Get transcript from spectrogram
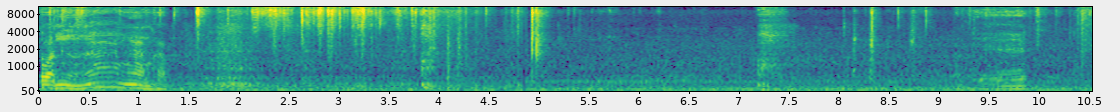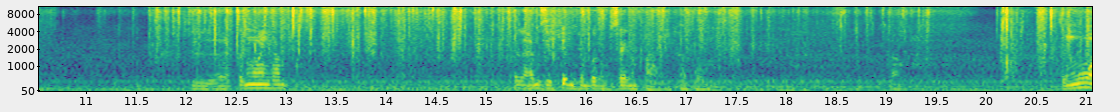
ตัวเนื้องามงามครับเกลือตั้งน้อยครับ เวลามันสีเข้มกันบนต้องใส่น้ำปลาครับผมครับผงนัว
